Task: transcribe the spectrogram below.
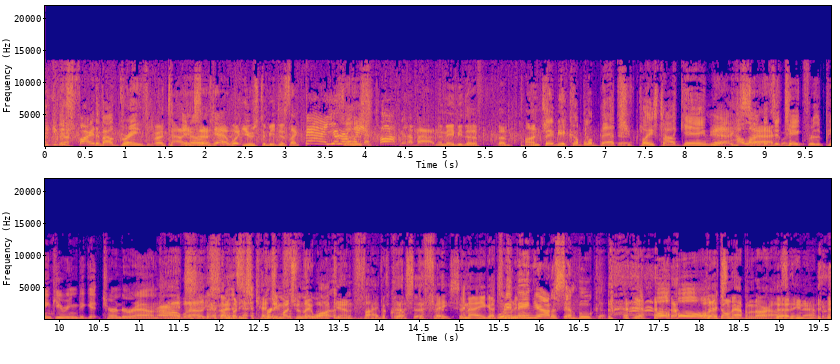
You can just fight about gravy. Italian you know? says, yeah, what used to be just like, ah, you don't So know what you're talking about. And then maybe the, the punch. Maybe a couple of bets you've placed on the game. Yeah, How long does it exactly. take for the pinky ring to get turned around? Oh, well, It's- somebody's that's catching pretty much when they walk in. five across the face. And now you got What do you somebody mean going, you're out of Sambuca? Yeah, Oh, that don't happen at our house. that ain't happening.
